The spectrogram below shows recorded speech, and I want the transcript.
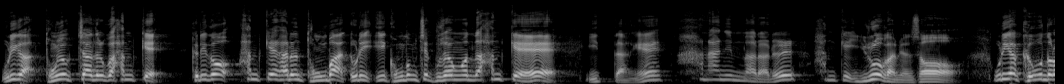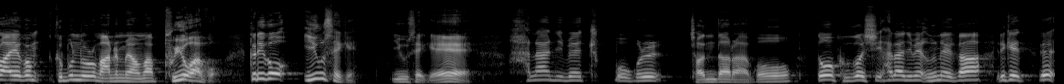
우리가 동역자들과 함께 그리고 함께 가는 동반 우리 이 공동체 구성원들 함께 이 땅에 하나님 나라를 함께 이루어가면서 우리가 그분으로 하여금 그분으로 많으면 부여하고 그리고 이웃에게 이웃에게 하나님의 축복을 전달하고 또 그것이 하나님의 은혜가 이렇게 예,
